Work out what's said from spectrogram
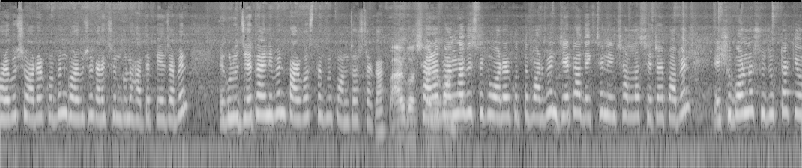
ঘরে বসে অর্ডার করবেন ঘরে বসে কালেকশনগুলো হাতে পেয়ে যাবেন। এগুলো যেটাই নেবেন পারগজ থাকবে পঞ্চাশ টাকা। সারা বাংলাদেশ থেকে অর্ডার করতে পারবেন যেটা দেখছেন ইনশাল্লাহ সেটাই পাবেন। এই সুবর্ণ সুযোগটা কেউ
